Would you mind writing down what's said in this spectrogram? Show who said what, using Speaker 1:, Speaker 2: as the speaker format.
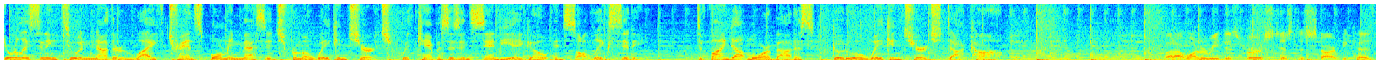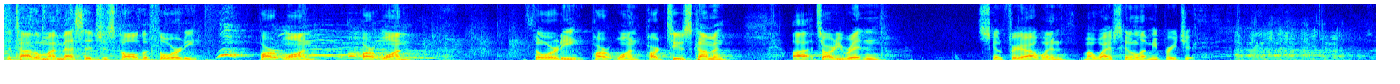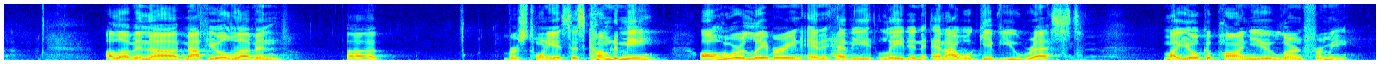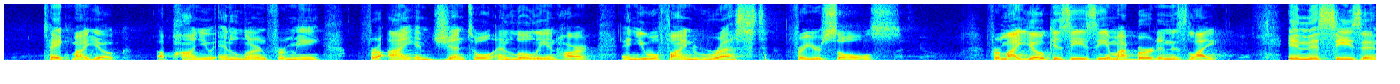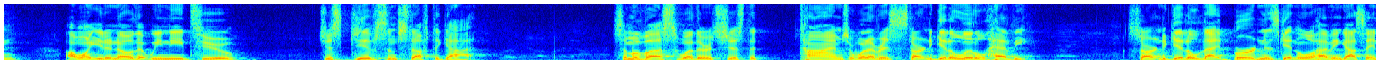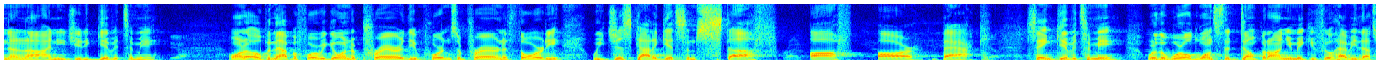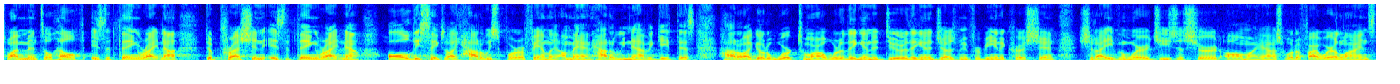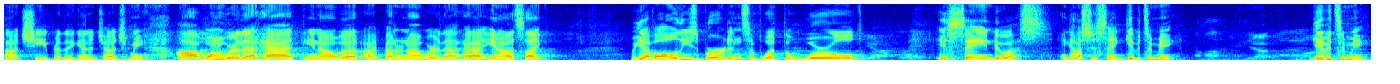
Speaker 1: You're listening to another life transforming message from Awaken Church with campuses in San Diego and Salt Lake City. To find out more about us, go to awakenchurch.com.
Speaker 2: But I want to read this verse just to start because the title of my message is called Authority, Part One. Part One. Authority, Part One. Part Two is coming. Uh, it's already written. Just going to figure out when my wife's going to let me preach it. I love in uh, Matthew 11, uh, verse 28, it says, Come to me, all who are laboring and heavy laden, and I will give you rest. My yoke upon you, learn from me. Take my yoke upon you and learn from me, for I am gentle and lowly in heart, and you will find rest for your souls. For my yoke is easy and my burden is light. In this season, I want you to know that we need to just give some stuff to God. Some of us, whether it's just the times or whatever, it's starting to get a little heavy. Starting to get a, that burden is getting a little heavy, and God's saying, No, no, no, I need you to give it to me. I want to open that before we go into prayer, the importance of prayer and authority. We just got to get some stuff off our back saying, Give it to me. Where the world wants to dump it on you, make you feel heavy. That's why mental health is the thing right now. Depression is the thing right now. All these things like, How do we support our family? Oh man, how do we navigate this? How do I go to work tomorrow? What are they going to do? Are they going to judge me for being a Christian? Should I even wear a Jesus shirt? Oh my gosh, what if I wear Lions Not Sheep? Are they going to judge me? Uh, I want to wear that hat, you know, but I better not wear that hat. You know, it's like we have all these burdens of what the world is saying to us. And God's just saying, Give it to me. Give it to me.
